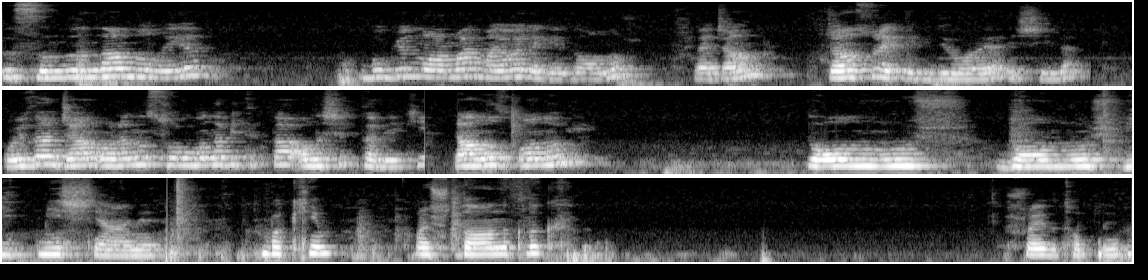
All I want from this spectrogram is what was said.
ısındığından dolayı bugün normal mayo ile girdi Onur ve Can. Can sürekli gidiyor oraya eşiyle. O yüzden Can oranın soğuğuna bir tık daha alışık tabii ki. Yalnız Onur donmuş, donmuş, bitmiş yani. Bakayım. Ay şu dağınıklık. Şurayı da toplayayım.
